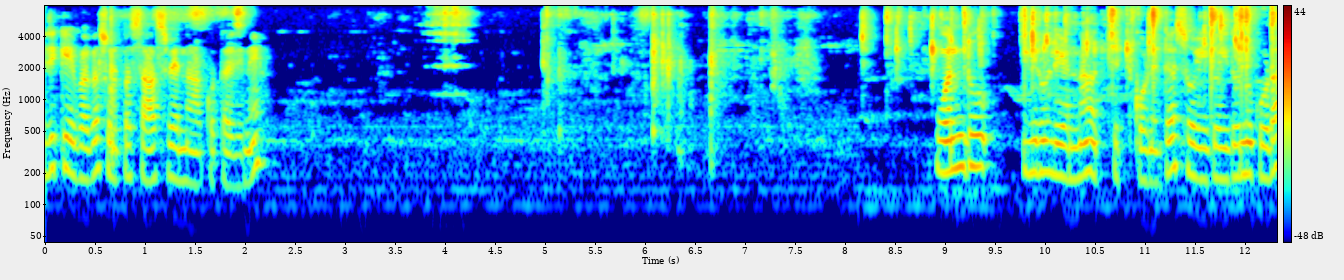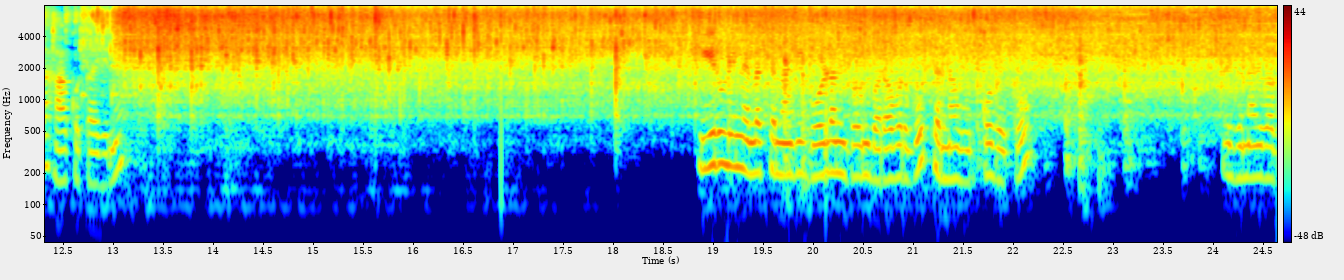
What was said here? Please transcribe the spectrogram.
ಇದಕ್ಕೆ ಇವಾಗ ಸ್ವಲ್ಪ ಸಾಸಿವೆಯನ್ನು ಹಾಕೋತಾ ಇದ್ದೀನಿ. ಒಂದು ಈರುಳ್ಳಿಯನ್ನು ಹಚ್ಚಿಟ್ಕೊಂಡಿದ್ದೆ. ಸೊ ಈಗ ಇದನ್ನು ಕೂಡ ಹಾಕೋತಾ ಇದ್ದೀನಿ. ಈರುಳ್ಳಿನೆಲ್ಲ ಚೆನ್ನಾಗಿ ಗೋಲ್ಡನ್ ಬ್ರೌನ್ ಬರೋವರೆಗೂ ಚೆನ್ನಾಗಿ ಹುರ್ಕೋಬೇಕು. ಇದನ್ನು ಇವಾಗ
